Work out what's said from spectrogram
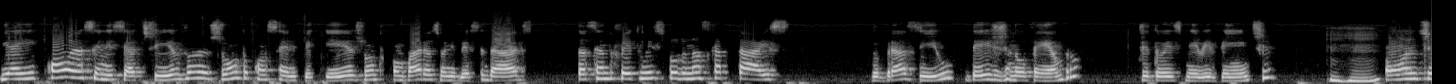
E aí, com essa iniciativa, junto com o CNPq, junto com várias universidades, está sendo feito um estudo nas capitais do Brasil, desde novembro de 2020, uhum. onde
